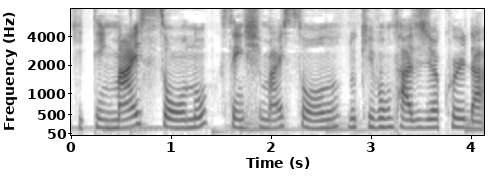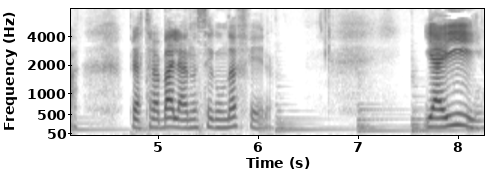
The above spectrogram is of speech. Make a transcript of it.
que tem mais sono, sente mais sono do que vontade de acordar para trabalhar na segunda-feira. E aí,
